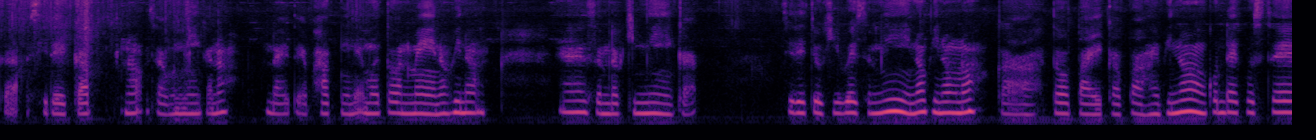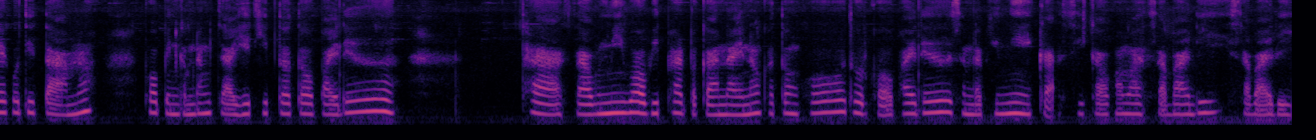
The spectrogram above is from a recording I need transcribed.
ก็สิได้กลับเนาะสาววันนี้กันเนาะได้แต่พักนี่แหละเมื่อตอนแม่เนาะพี่น้องอ่าสำหรับคลิปนี้ก็สิได้จบคลิปไว้สำนี้เนาะพี่น้องเนาะก็ต่อไปก็ฝากให้พี่น้องกดได้กดแชร์กดติดตามเนาะพ่อเป็นกำลังใจเฮ็ดคลิปต่อๆไปเด้อ ถ้าสาวมีว่าผิดพลาดประการใดเนาะก็ต้องขอโทษขออภัยเด้อสำหรับคลิปนี้กะสีเกาคำว่าสบายดีสบายดี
